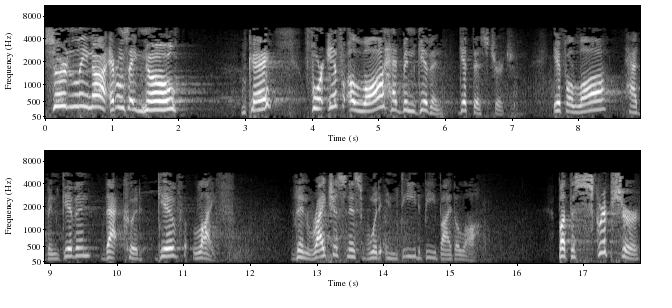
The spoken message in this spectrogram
Certainly not. Everyone say no. Okay? For if a law had been given, get this, church. If a law had been given that could give life, then righteousness would indeed be by the law. But the scripture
